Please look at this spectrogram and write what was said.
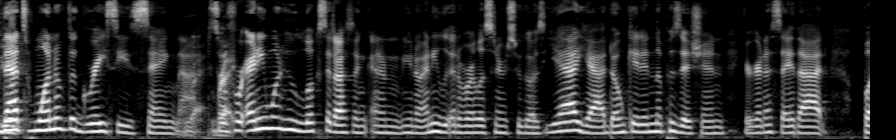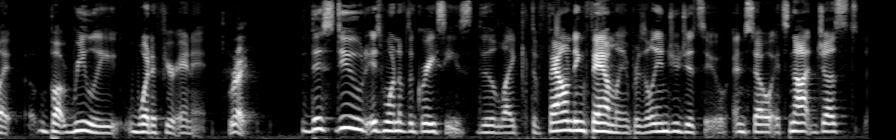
That's one of the Gracies saying that. Right. so Right. for anyone who looks at us and, and you know any of our listeners who goes, yeah, yeah, don't get in the position. You're gonna say that, but but really, what if you're in it? right. This dude is one of the Gracies, the like the founding family of Brazilian Jiu Jitsu, and so it's not just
